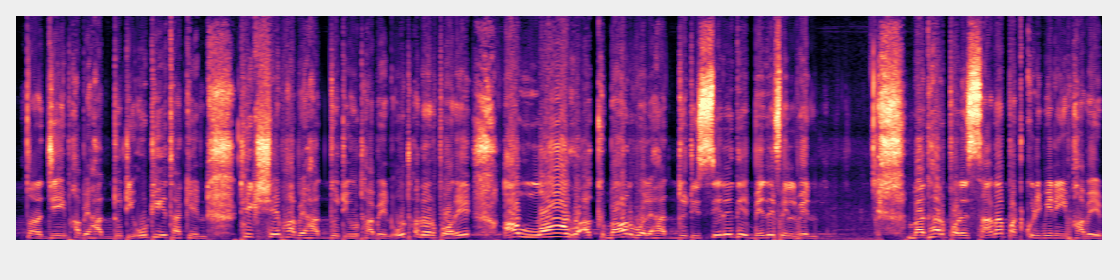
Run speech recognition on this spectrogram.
আপনারা যেইভাবে হাত দুটি উঠিয়ে থাকেন, ঠিক সেভাবে হাত দুটি উঠাবেন। উঠানোর পরে আল্লাহ আকবর বলে হাত দুটি সেরে দিয়ে বেঁধে ফেলবেন। বাঁধার পরে সানা পাঠ করিবেন এইভাবে।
